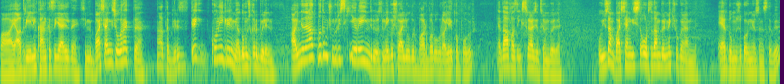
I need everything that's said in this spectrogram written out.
Vay Adriel'in kankası geldi. Şimdi başlangıç olarak da ne atabiliriz? Direkt konuya girelim ya. Domuzcukları bölelim. Aynı neden atmadım çünkü riski yarıya indiriyoruz. Mega şövalye olur, barbar olur, alev topu olur. Ya daha fazla iksir harcatıyorum böyle. O yüzden başlangıçta ortadan bölmek çok önemli. Eğer domuzcuk oynuyorsanız tabii.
